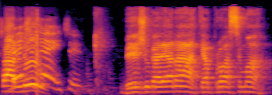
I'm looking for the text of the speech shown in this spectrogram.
Valeu. Beijo, gente. Beijo, galera. Até a próxima.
